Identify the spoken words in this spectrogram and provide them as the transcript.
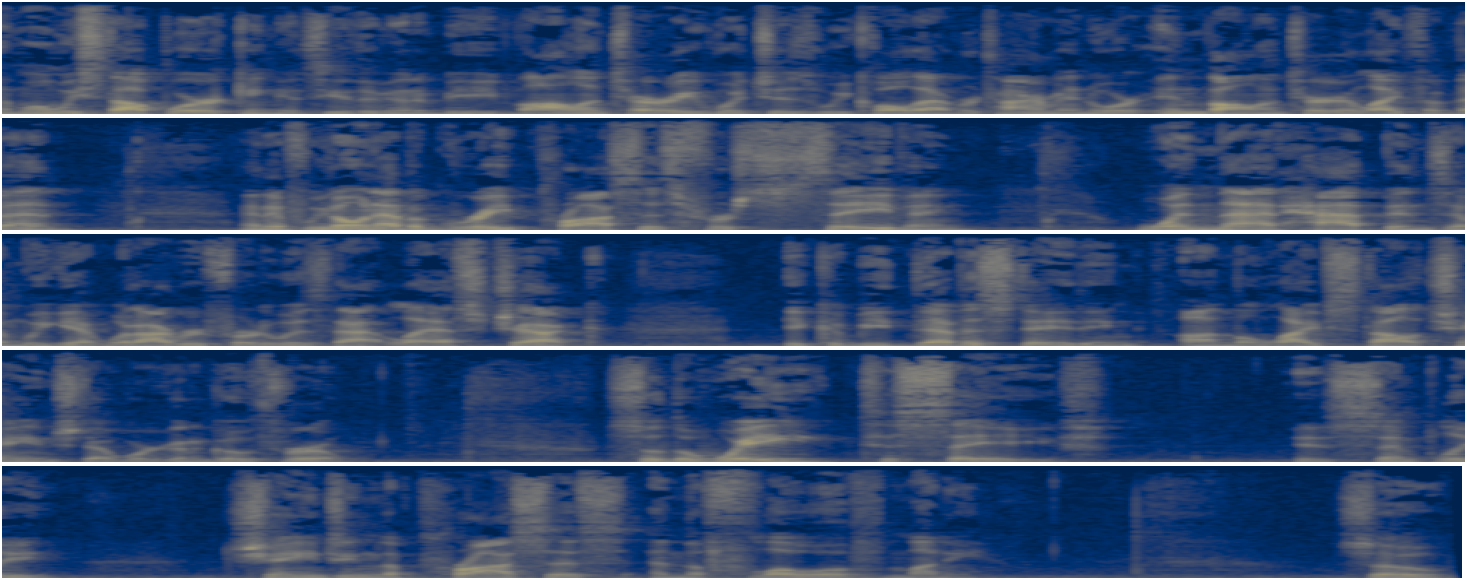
and when we stop working, it's either going to be voluntary, which is we call that retirement, or involuntary life event. And if we don't have a great process for saving, when that happens and we get what I refer to as that last check it could be devastating on the lifestyle change that we're going to go through. So, the way to save is simply changing the process and the flow of money. So,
